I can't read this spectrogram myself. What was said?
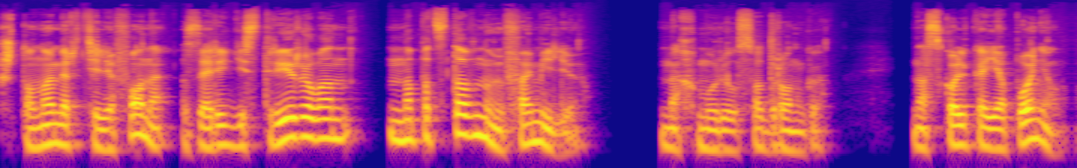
что номер телефона зарегистрирован на подставную фамилию, нахмурился Дронго. Насколько я понял,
